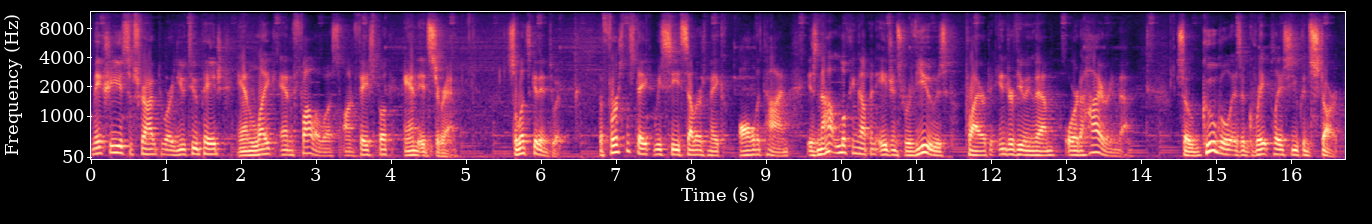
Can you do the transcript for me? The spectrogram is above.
make sure you subscribe to our YouTube page and like and follow us on Facebook and Instagram. So let's get into it. The first mistake we see sellers make all the time is not looking up an agent's reviews prior to interviewing them or to hiring them. So Google is a great place you can start.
